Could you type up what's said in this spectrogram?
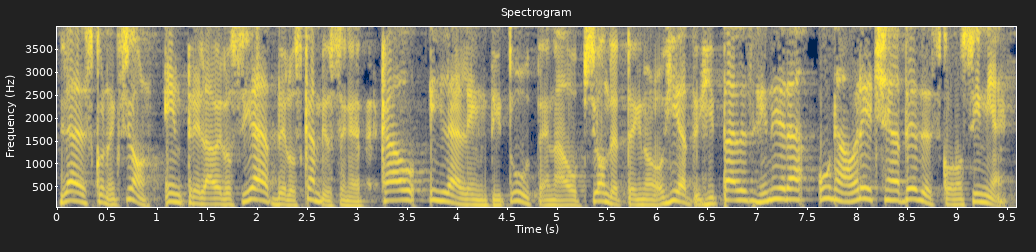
La desconexión entre la velocidad de los cambios en el mercado y la lentitud en la adopción de tecnologías digitales genera una brecha de desconocimiento.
